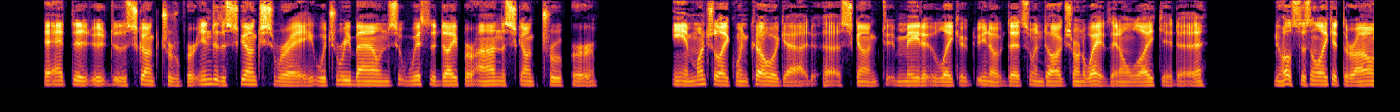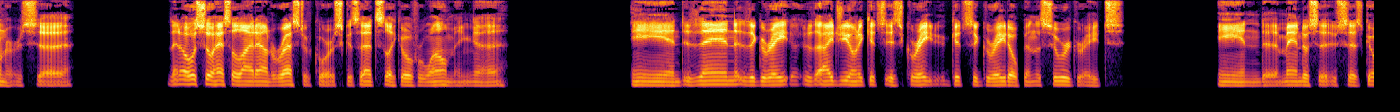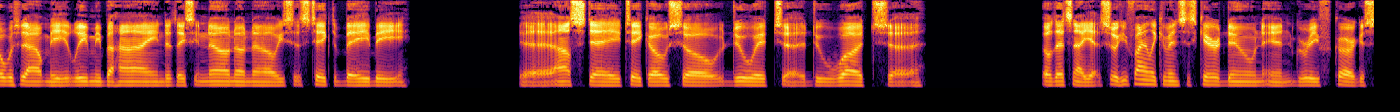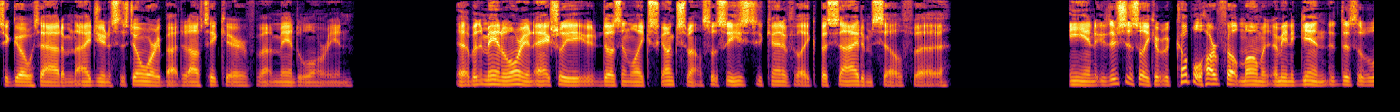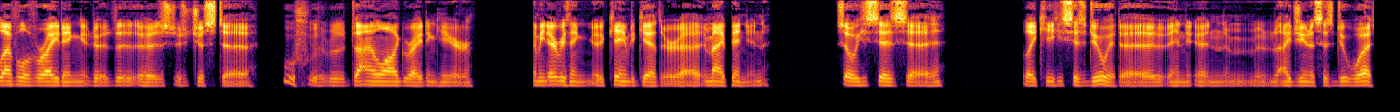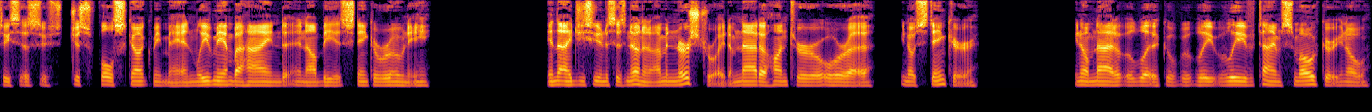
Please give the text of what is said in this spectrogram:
at the, uh, the skunk trooper into the skunk spray, which rebounds with the diaper on the skunk trooper. And much like when Koa got uh, skunked, it made it like, a, you know, that's when dogs run away. They don't like it. Uh, else doesn't like it? Their owners. Uh, then Oso has to lie down to rest, of course, because that's like overwhelming. Uh, and then the great, the IG on it gets is great, gets the grate open, the sewer grates. And uh, Mando says, says, go without me, leave me behind. They say, no, no, no. He says, take the baby. Uh, I'll stay, take Oso, do it, uh, do what? Uh, Oh, that's not yet. So he finally convinces Cara Dune and Grief Kargas to go without him. The hygienist says, don't worry about it. I'll take care of uh, Mandalorian. Uh, but the Mandalorian actually doesn't like skunk smell. So, so he's kind of like beside himself. Uh, and there's just like a, a couple heartfelt moments. I mean, again, there's a level of writing is just uh, oof, dialogue writing here I mean, everything uh, came together, uh, in my opinion. So he says, uh, like he, says, do it. Uh, and, and um, IG says, do what? He says, just full skunk me, man. Leave me in behind and I'll be a stinkeroony. And the IG unit says, no, no, no, I'm a nurse droid. I'm not a hunter or a, you know, stinker. You know, I'm not a, like a leave time smoker, you know,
